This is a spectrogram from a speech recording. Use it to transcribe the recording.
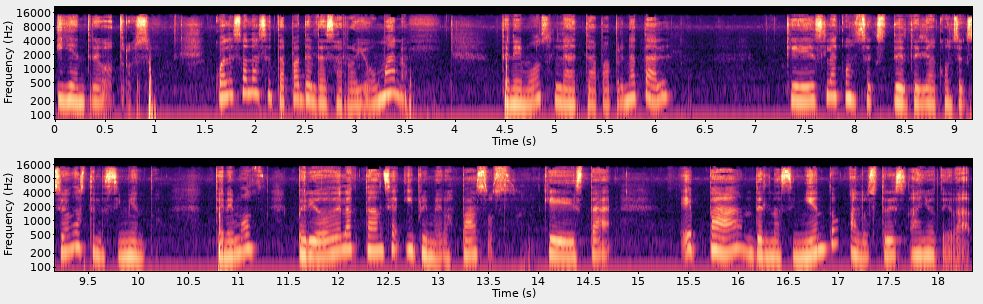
y entre otros. ¿Cuáles son las etapas del desarrollo humano? Tenemos la etapa prenatal, que es la desde la concepción hasta el nacimiento. Tenemos periodo de lactancia y primeros pasos, que está EPA del nacimiento a los 3 años de edad.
